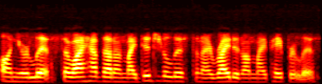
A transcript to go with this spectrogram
on your list. So I have that on my digital list and I write it on my paper list.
